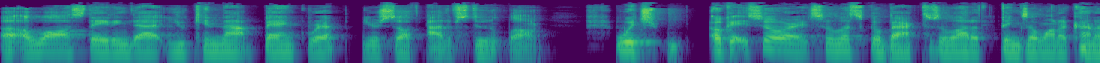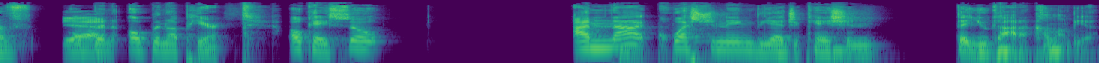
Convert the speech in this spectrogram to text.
uh, a law stating that you cannot bankrupt yourself out of student loan. Which okay, so all right, so let's go back. There's a lot of things I want to kind of Yeah. open open up here. Okay, so I'm not questioning the education that you got at Columbia.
